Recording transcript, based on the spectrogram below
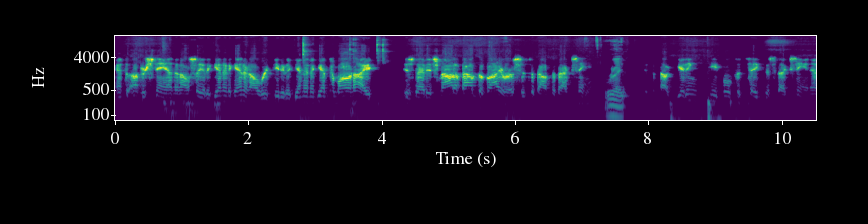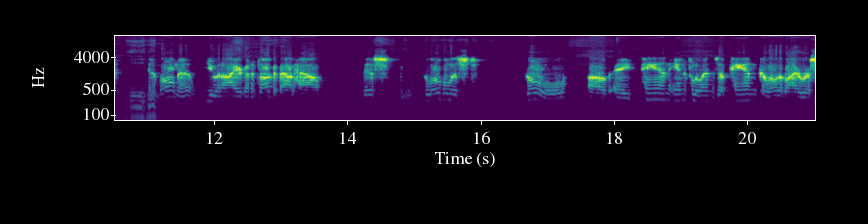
and to understand, and I'll say it again and again, and I'll repeat it again and again tomorrow night, is that it's not about the virus, it's about the vaccine. Right. It's about getting people to take this vaccine. And Mhm. in a moment, you and I are going to talk about how this globalist goal of a pan influenza, pan coronavirus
